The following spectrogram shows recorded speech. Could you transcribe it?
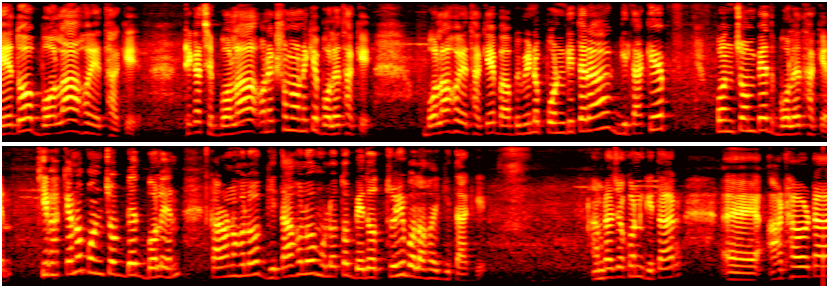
বেদও বলা হয়ে থাকে, ঠিক আছে? বলা অনেক সময় অনেকে বলে থাকে, বলা হয়ে থাকে বা বিভিন্ন পণ্ডিতেরা গীতাকে পঞ্চম বেদ বলে থাকেন। কীভাবে, কেন পঞ্চম বেদ বলেন? কারণ হলো গীতা হলো মূলত বেদত্রয়ী বলা হয় গীতাকে। আমরা যখন গীতার আঠারোটা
